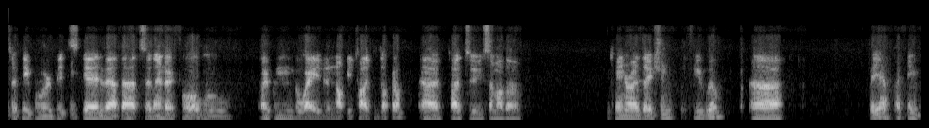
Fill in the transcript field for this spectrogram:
So people were a bit scared about that. So Lando 4 will open the way to not be tied to Docker, uh, tied to some other containerization, if you will. Uh, but yeah, I think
